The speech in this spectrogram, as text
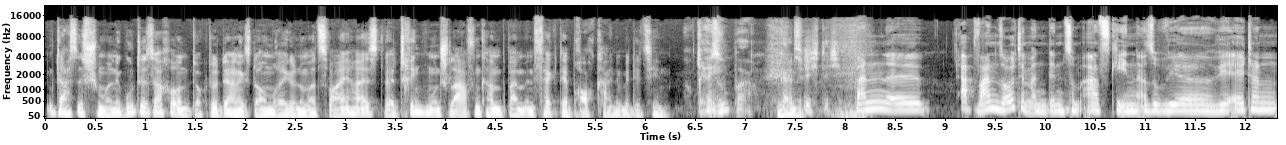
das ist schon mal eine gute Sache. Und Dr. Dernigs Daumenregel Nummer zwei heißt, wer trinken und schlafen kann beim Infekt, der braucht keine Medizin. Okay. Ja, super. Ganz wichtig. Wann äh, Ab wann sollte man denn zum Arzt gehen? Also wir, wir Eltern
